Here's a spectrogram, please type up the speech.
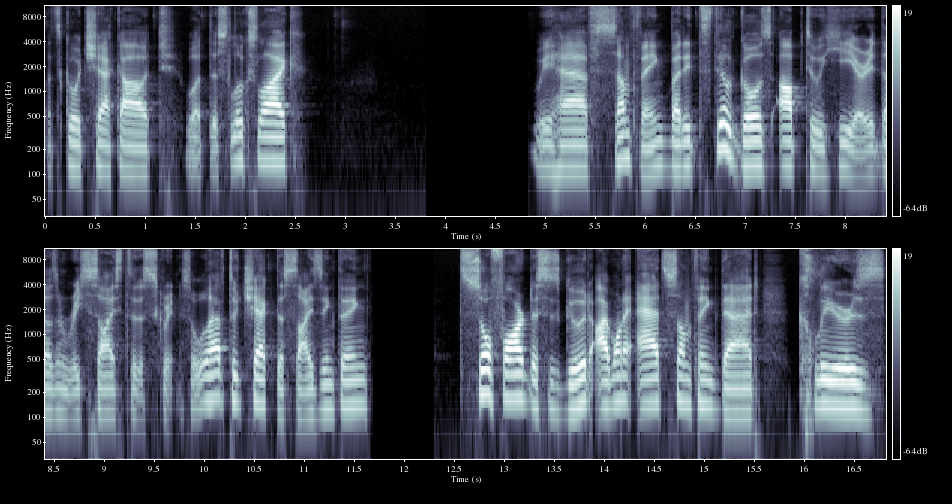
Let's go check out what this looks like. We have something, but it still goes up to here. It doesn't resize to the screen. So we'll have to check the sizing thing. So far, this is good. I want to add something that clears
